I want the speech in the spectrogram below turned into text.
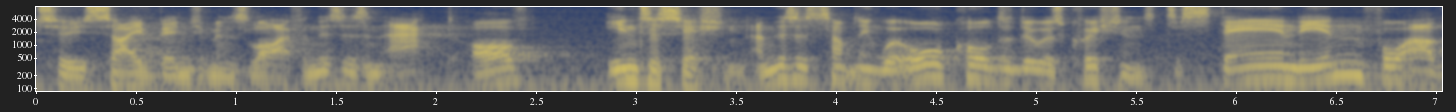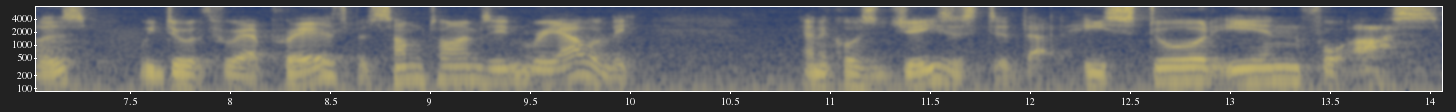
to save Benjamin's life. And this is an act of intercession. And this is something we're all called to do as Christians to stand in for others. We do it through our prayers, but sometimes in reality. And of course, Jesus did that. He stood in for us,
